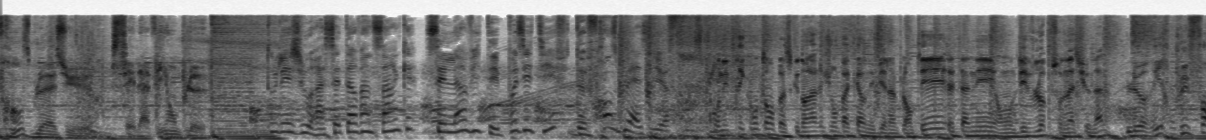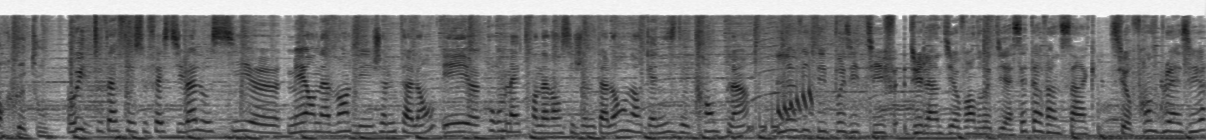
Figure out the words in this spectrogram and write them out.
France Bleu Azur, c'est la vie en bleu. Tous les jours à 7h25, c'est l'invité positif de France Bleu Azur. On est très content parce que dans la région PACA, on est bien implanté. Cette année, on développe son national. Le rire plus fort que tout. Oui, tout à fait. Ce festival aussi euh, met en avant les jeunes talents. Et euh, pour mettre en avant ces jeunes talents, on organise des tremplins. L'invité positif du lundi au vendredi à 7h25 sur France Bleu Azur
